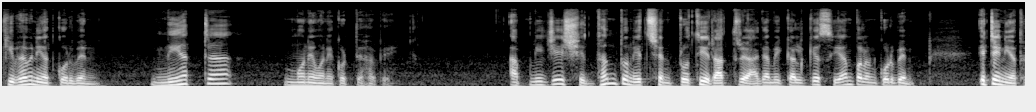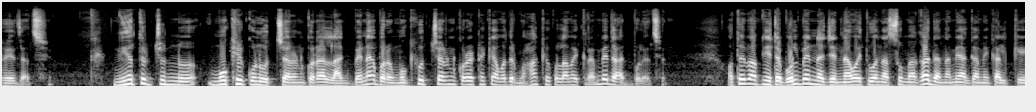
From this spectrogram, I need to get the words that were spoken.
কীভাবে নিয়ত করবেন? নিয়তটা মনে মনে করতে হবে। আপনি যে সিদ্ধান্ত নিচ্ছেন প্রতি রাত্রে আগামীকালকে সিয়াম পালন করবেন, এটাই নিয়ত হয়ে যাচ্ছে। নিয়তের জন্য মুখে কোনো উচ্চারণ করা লাগবে না, বরং মুখে উচ্চারণ করাটাকে আমাদের মহাকে কোলাম একরাম বেদাত বলেছেন। অতএব আপনি এটা বলবেন না যে নাওয়াইতুয়া নাসুম আগাদান আমি আগামীকালকে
